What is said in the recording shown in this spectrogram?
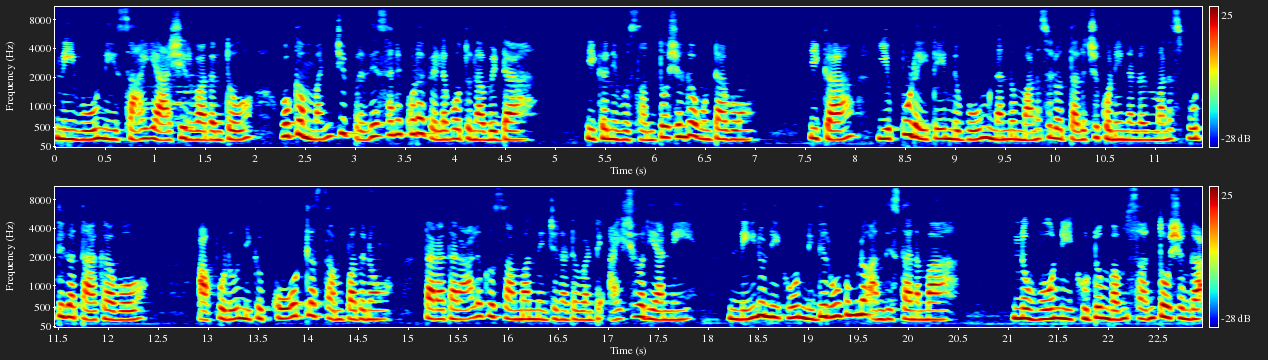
నీవు నీ సాయి ఆశీర్వాదంతో ఒక మంచి ప్రదేశానికి కూడా వెళ్ళబోతున్నావు బిడ్డ. ఇక నువ్వు సంతోషంగా ఉంటావు. ఇక ఎప్పుడైతే నువ్వు నన్ను మనసులో తలుచుకొని నన్ను మనస్ఫూర్తిగా తాకావో అప్పుడు నీకు కోట్ల సంపదను తరతరాలకు సంబంధించినటువంటి ఐశ్వర్యాన్ని నేను నీకు నిధి రూపంలో అందిస్తానమ్మా. నువ్వు నీ కుటుంబం సంతోషంగా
